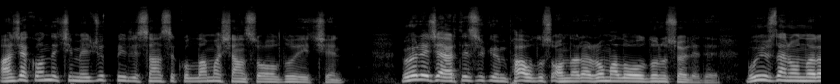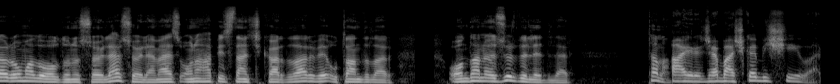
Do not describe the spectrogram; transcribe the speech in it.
Ancak onun için mevcut bir lisansı kullanma şansı olduğu için Böylece ertesi gün Paulus onlara Romalı olduğunu söyledi. Bu yüzden onlara Romalı olduğunu söyler söylemez onu hapisten çıkardılar ve utandılar. Ondan özür dilediler. Tamam. Ayrıca başka bir şey var.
